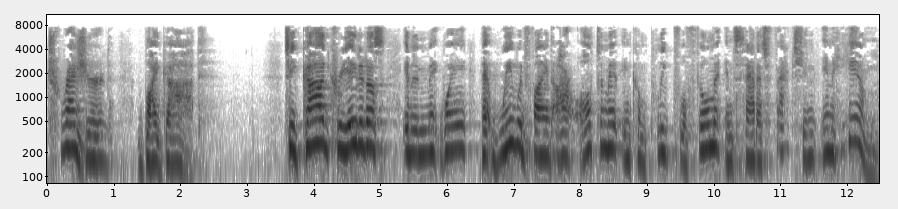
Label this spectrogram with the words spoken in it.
treasured by God. See, God created us in a way that we would find our ultimate and complete fulfillment and satisfaction in Him.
